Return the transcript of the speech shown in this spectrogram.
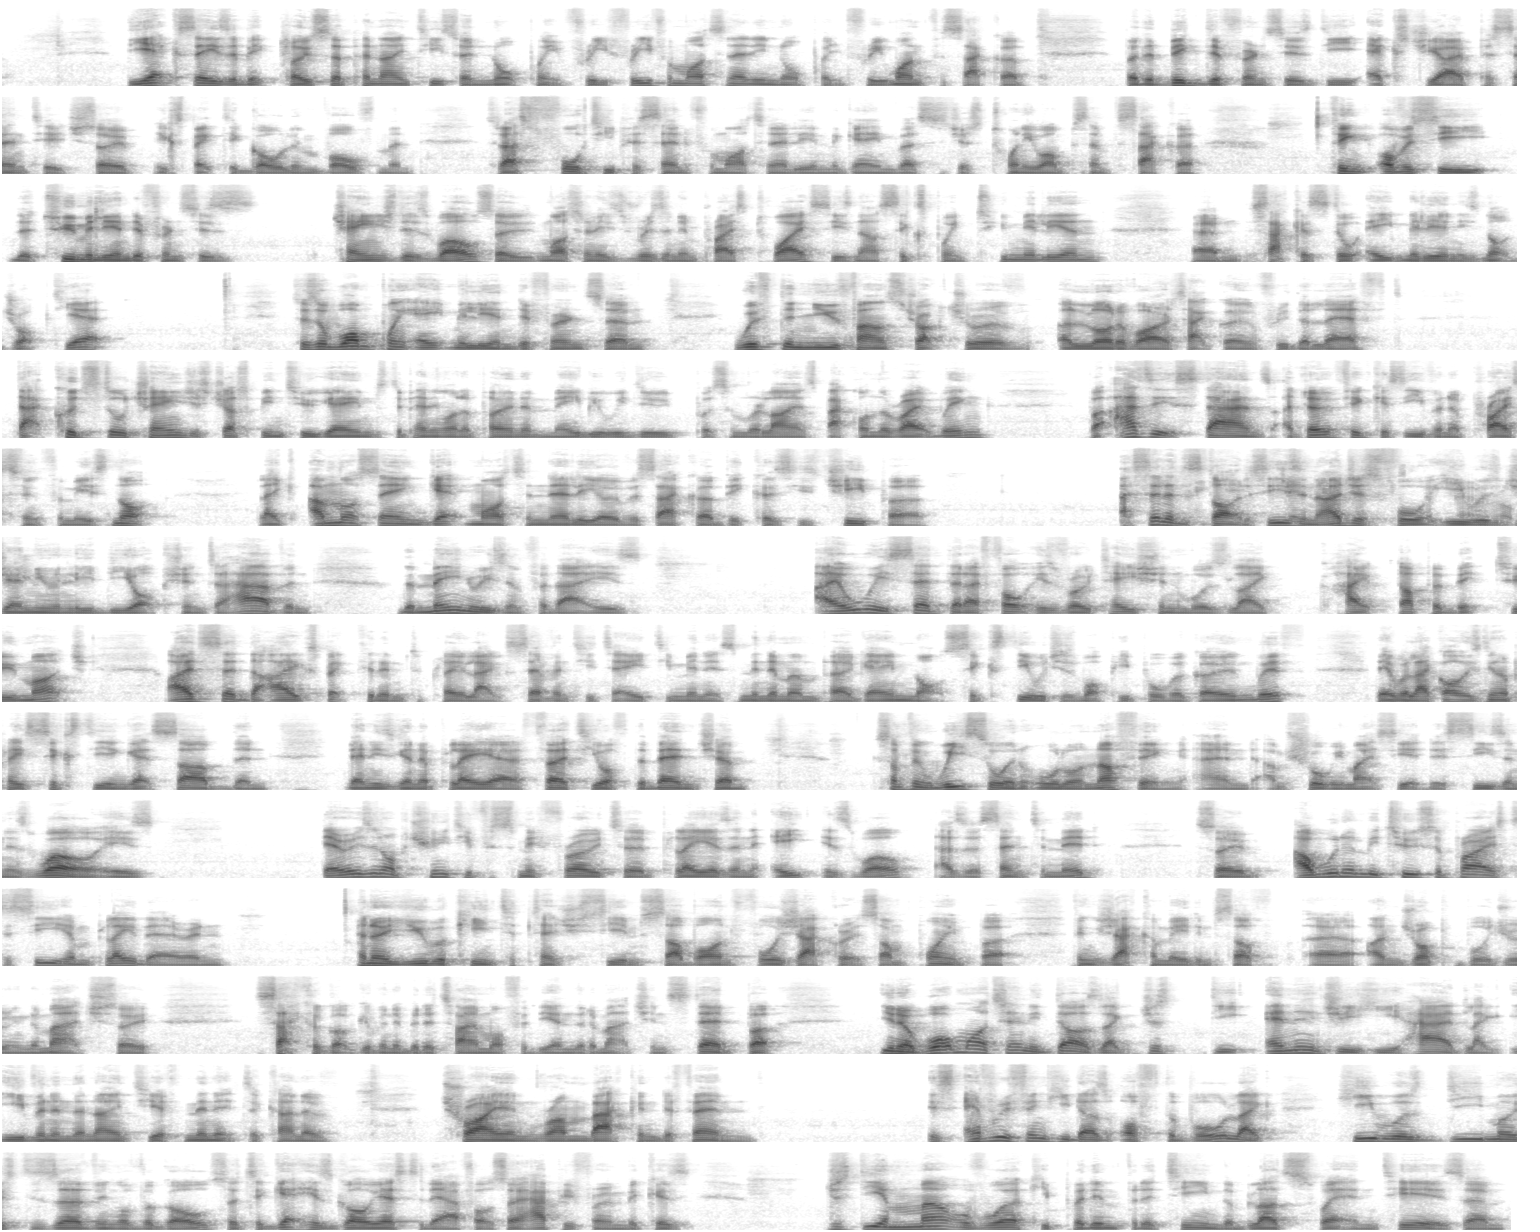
The XA is a bit closer per 90, so 0.33 for Martinelli, 0.31 for Saka. But the big difference is the XGI percentage, so expected goal involvement. So that's 40% for Martinelli in the game versus just 21% for Saka. I think obviously the 2 million difference is changed as well. So Martinelli's risen in price twice. He's now 6.2 million. Um, Saka's still 8 million. He's not dropped yet. So it's a 1.8 million difference. Um, with the newfound structure of a lot of our attack going through the left, that could still change. It's just been two games, depending on opponent. Maybe we do put some reliance back on the right wing. But as it stands, I don't think it's even a price thing for me. It's not like I'm not saying get Martinelli over Saka because he's cheaper. I said at the start of the season, I just thought he was genuinely the option to have. And the main reason for that is I always said that I felt his rotation was like hyped up a bit too much. I'd said that I expected him to play like 70 to 80 minutes minimum per game, not 60, which is what people were going with. They were like, oh, he's going to play 60 and get subbed, and then he's going to play uh, 30 off the bench. Um, something we saw in All or Nothing, and I'm sure we might see it this season as well, is there is an opportunity for Smith Rowe to play as an eight as well, as a centre mid. So I wouldn't be too surprised to see him play there. And I know you were keen to potentially see him sub on for Xhaka at some point, but I think Xhaka made himself uh, undroppable during the match. So Saka got given a bit of time off at the end of the match instead. But you know what Martinelli does, like just the energy he had, like even in the 90th minute to kind of try and run back and defend, is everything he does off the ball. Like he was the most deserving of a goal. So to get his goal yesterday, I felt so happy for him because just the amount of work he put in for the team, the blood, sweat, and tears. Um,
